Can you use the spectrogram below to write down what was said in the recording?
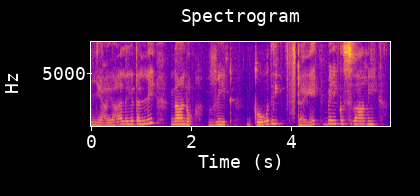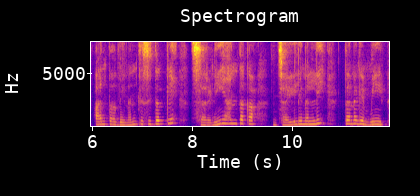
ನ್ಯಾಯಾಲಯದಲ್ಲಿ ನಾನು ವೀಟ್ ಗೋಧಿ ಡಯೆಟ್ ಬೇಕು ಸ್ವಾಮಿ ಅಂತ ವಿನಂತಿಸಿದ್ದಕ್ಕೆ ಸರಣಿ ಹಂತಕ ಜೈಲಿನಲ್ಲಿ ತನಗೆ ಮೀಟ್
